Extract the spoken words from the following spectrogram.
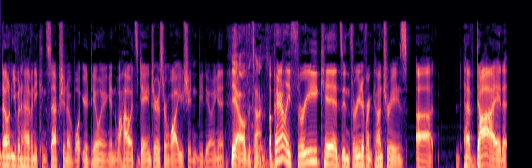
don't even have any conception of what you're doing and how it's dangerous or why you shouldn't be doing it. yeah, all the time. Apparently, three kids in three different countries uh, have died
